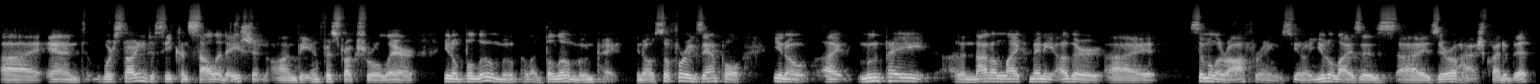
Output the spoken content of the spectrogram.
uh, and we're starting to see consolidation on the infrastructural layer. You know, below Moon, below MoonPay. You know, so for example, you know, uh, MoonPay, uh, not unlike many other uh, similar offerings, you know, utilizes uh, zero hash quite a bit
